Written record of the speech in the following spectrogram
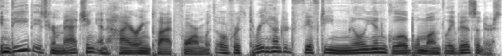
Indeed is your matching and hiring platform with over 350 million global monthly visitors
